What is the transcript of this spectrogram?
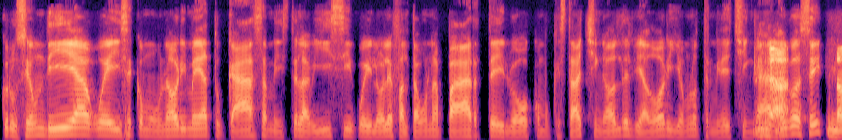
crucé un día, güey, hice como una hora y media a tu casa, me diste la bici, güey, y luego le faltaba una parte y luego como que estaba chingado el desviador y yo me lo terminé de chingar, No, algo así. no,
